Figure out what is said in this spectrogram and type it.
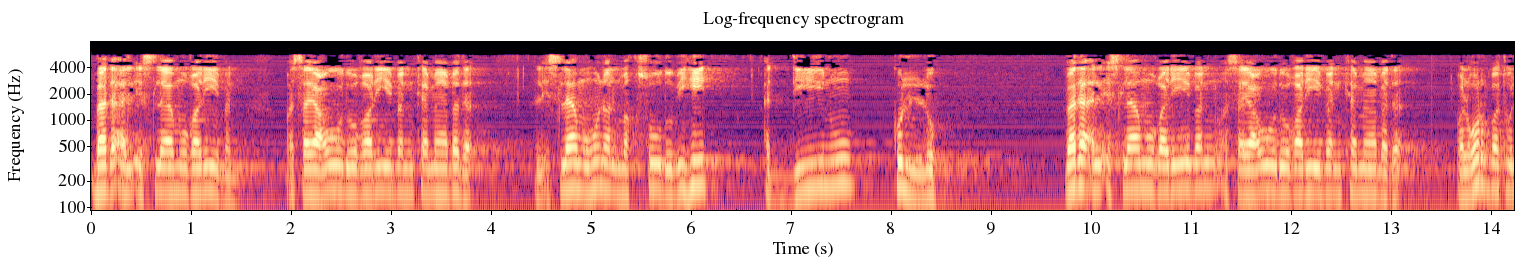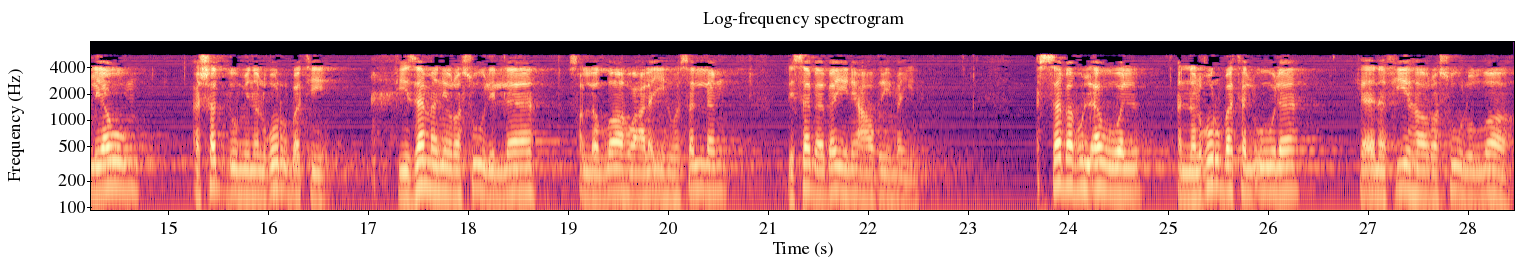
بدأ الإسلام غريبا وسيعود غريبا كما بدأ. الإسلام هنا المقصود به الدين كله. بدأ الإسلام غريبا وسيعود غريبا كما بدأ. والغربة اليوم أشد من الغربة في زمن رسول الله صلى الله عليه وسلم لسببين عظيمين. السبب الأول أن الغربة الأولى كان فيها رسول الله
